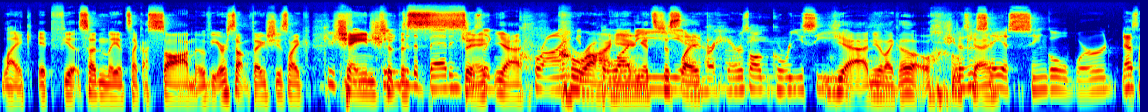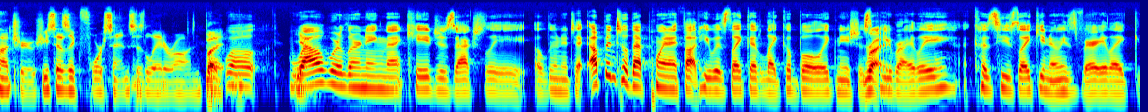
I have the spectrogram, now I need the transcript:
Like it feels suddenly it's like a Saw movie or something. She's like 'Cause she's, like, chained, to, the, bed and she's like yeah, crying, crying. Bloody, it's just like her hair's all greasy. yeah, and you're like, oh, She doesn't okay. say a single word. That's not true. She says like four sentences later on. But, But- Well, while we're learning that Cage is actually a lunatic, up until that point, I thought he was like a likable Ignatius P. Reilly because he's like, you know, he's very like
